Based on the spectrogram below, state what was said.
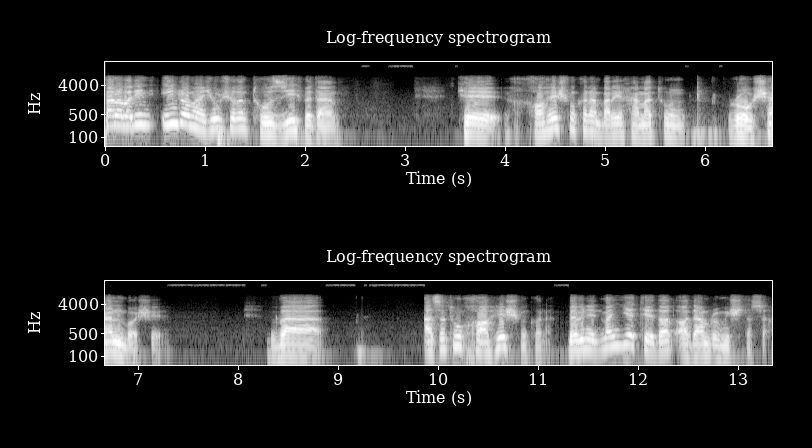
بنابراین این رو مجبور شدم توضیح بدم که خواهش می‌کنم برای همتون روشن باشه و ازتون خواهش می‌کنم. ببینید من یه تعداد آدم رو می‌شناسم.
